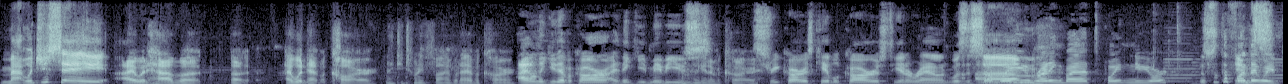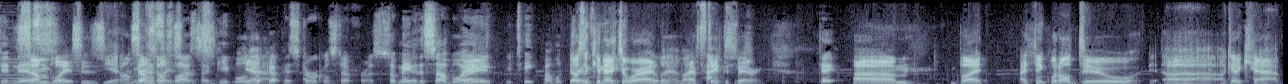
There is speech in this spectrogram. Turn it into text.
Matt, would you say I would have a, a I wouldn't have a car. 1925. Would I have a car? I don't think you'd have a car. I think you'd maybe I don't use think I'd have a car. streetcars, cable cars to get around. Was the subway Um, running by that point in New York? This was the fun thing we did in Some places, yeah. Some places. last time. People Yeah. look up historical stuff for us. So maybe the subway. Right. You take public. Doesn't connect to where I live. I have to take the ferry. Okay. Um, but I think what I'll do, uh, I'll get a cab,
